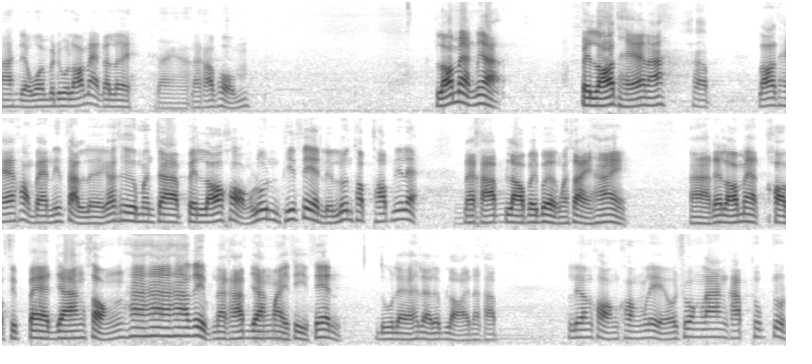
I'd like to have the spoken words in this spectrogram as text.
อะ เดี๋ยววนไปดูล้อแม็กกันเลย ได้ฮะ นะครับผม ล้อแม็กเนี่ย เป็นล้อแท้นะ ครับ ล้อแท้ของแบรนด์นิสสันเลยก็คือมันจะเป็นล้อของรุ่นพิเศษหรือรุ่นท็อปทอปนี่แหละนะครับ เราไปเบิกมาใส่ให้ อ่าได้ล้อแม็กขอบ 18 ยาง 25550 นะครับ ยางใหม่ 4 เส้น ดูแลให้แล้วเรียบร้อยนะครับ เรื่องของของเหลวช่วงล่างครับ ทุกจุด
